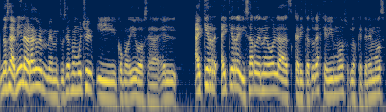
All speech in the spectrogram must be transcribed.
No sé, a mí la verdad que me, me entusiasma mucho y, y como digo, o sea, el, hay, que, re- hay que revisar de nuevo las caricaturas que vimos, los que tenemos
